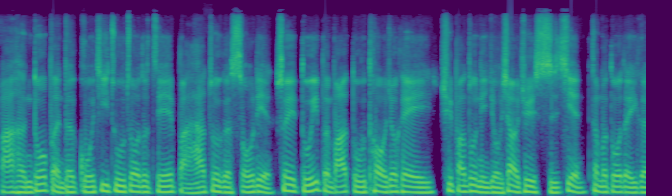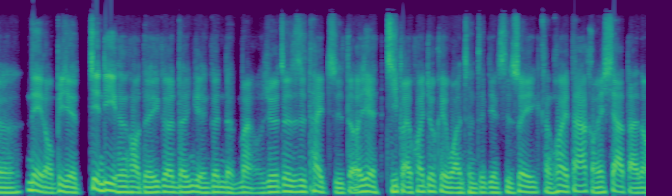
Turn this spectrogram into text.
把很多本的国际著作都直接把它做个收敛。所以读一本把它读透，就可以去帮助你有效去实践这么多的一个内容，并且建立很好的一个人缘跟人脉。我觉得这是太值得，而且几百块就可以完成这件事。所以赶快大家赶快下单哦！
